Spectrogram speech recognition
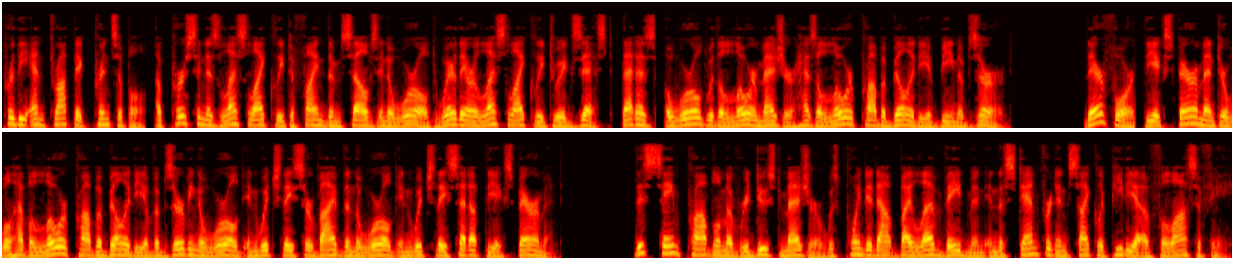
Per the anthropic principle, a person is less likely to find themselves in a world where they are less likely to exist, that is, a world with a lower measure has a lower probability of being observed. Therefore, the experimenter will have a lower probability of observing a world in which they survive than the world in which they set up the experiment. This same problem of reduced measure was pointed out by Lev Vaidman in the Stanford Encyclopedia of Philosophy.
